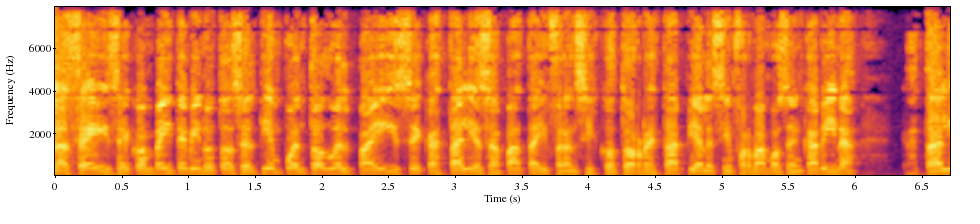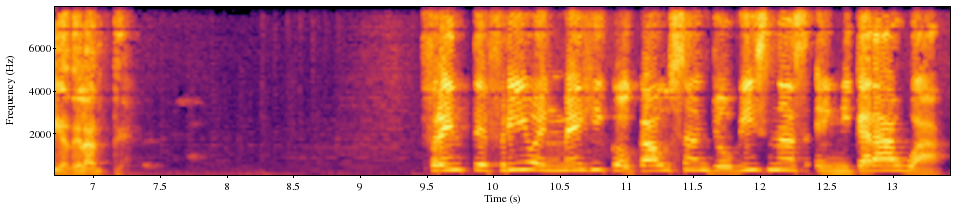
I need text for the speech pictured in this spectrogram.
Las seis con veinte minutos, el tiempo en todo el país. Castalia Zapata y Francisco Torres Tapia les informamos en cabina. Castalia, adelante. Frente frío en México causan lloviznas en Nicaragua.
